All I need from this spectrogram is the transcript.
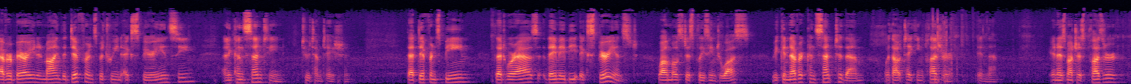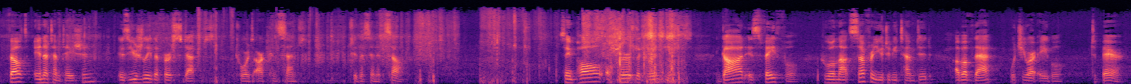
ever bearing in mind the difference between experiencing and consenting to temptation. That difference being that whereas they may be experienced while most displeasing to us, we can never consent to them without taking pleasure in them. Inasmuch as pleasure felt in a temptation is usually the first steps towards our consent to the sin itself. St. Paul assures the Corinthians God is faithful, who will not suffer you to be tempted above that which you are able to bear,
